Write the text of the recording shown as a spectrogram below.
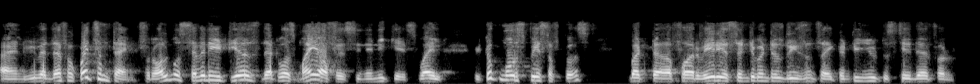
And we were there for quite some time. For almost seven, eight years, that was my office in any case. While we took more space, of course, but uh, for various sentimental reasons, I continued to stay there for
